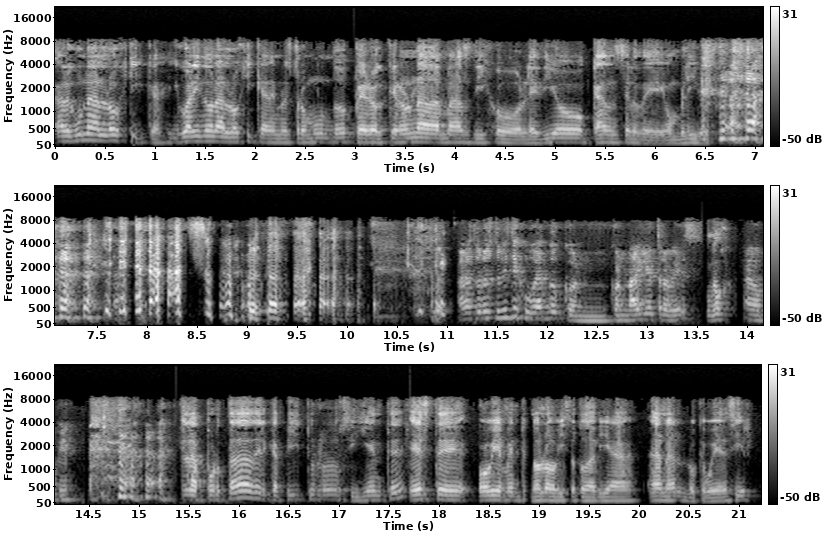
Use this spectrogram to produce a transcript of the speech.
alguna lógica, igual y no la lógica de nuestro mundo, pero que no nada más dijo, le dio cáncer de ombligo. Arturo, ¿estuviste jugando con, con Maggie otra vez? No. Ah, ok. la portada del capítulo siguiente, este obviamente no lo ha visto todavía Ana, lo que voy a decir,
